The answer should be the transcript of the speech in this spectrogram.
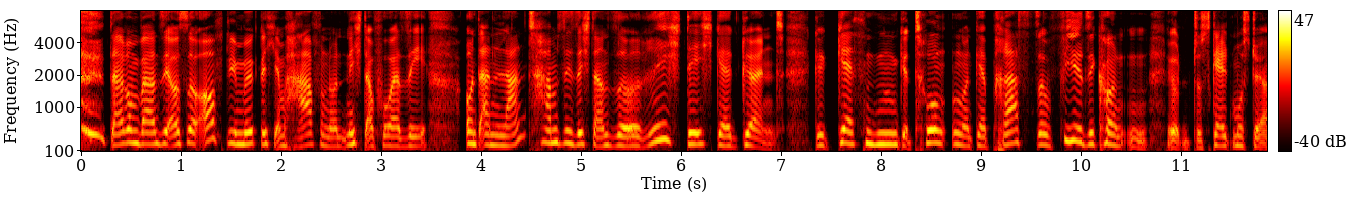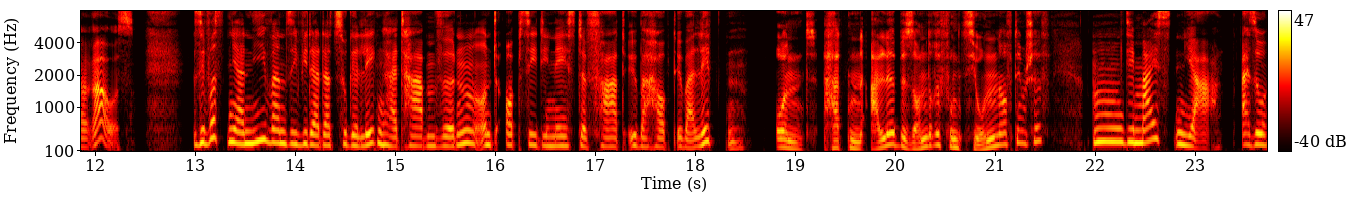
Darum waren sie auch so oft wie möglich im Hafen und nicht auf hoher See. Und an Land haben sie sich dann so richtig gegönnt. Gegessen, getrunken und geprasst, so viel sie konnten. Das Geld musste ja raus. Sie wussten ja nie, wann sie wieder dazu Gelegenheit haben würden und ob sie die nächste Fahrt überhaupt überlebten. Und hatten alle besondere Funktionen auf dem Schiff? Mm, Die meisten ja. Also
